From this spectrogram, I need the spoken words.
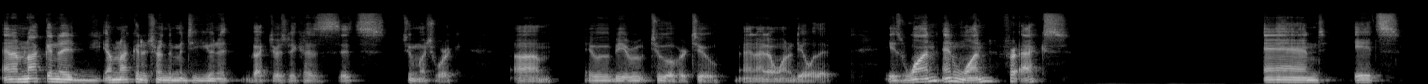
and I'm not going to, I'm not going to turn them into unit vectors because it's too much work. Um, it would be root 2 over 2, and I don't want to deal with it. Is 1 and 1 for x, and it's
